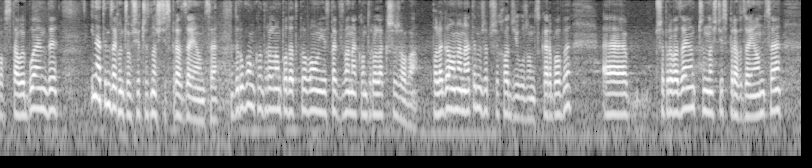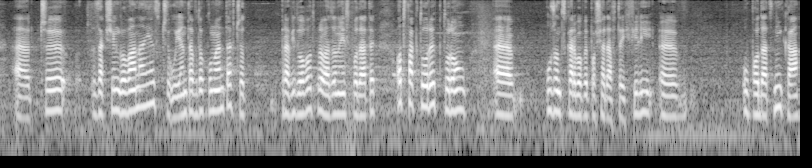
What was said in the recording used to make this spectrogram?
powstały błędy. I na tym zakończą się czynności sprawdzające. Drugą kontrolą podatkową jest tak zwana kontrola krzyżowa. Polega ona na tym, że przychodzi Urząd Skarbowy, e, przeprowadzając czynności sprawdzające, e, czy zaksięgowana jest, czy ujęta w dokumentach, czy prawidłowo odprowadzony jest podatek od faktury, którą e, Urząd Skarbowy posiada w tej chwili e, u podatnika,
